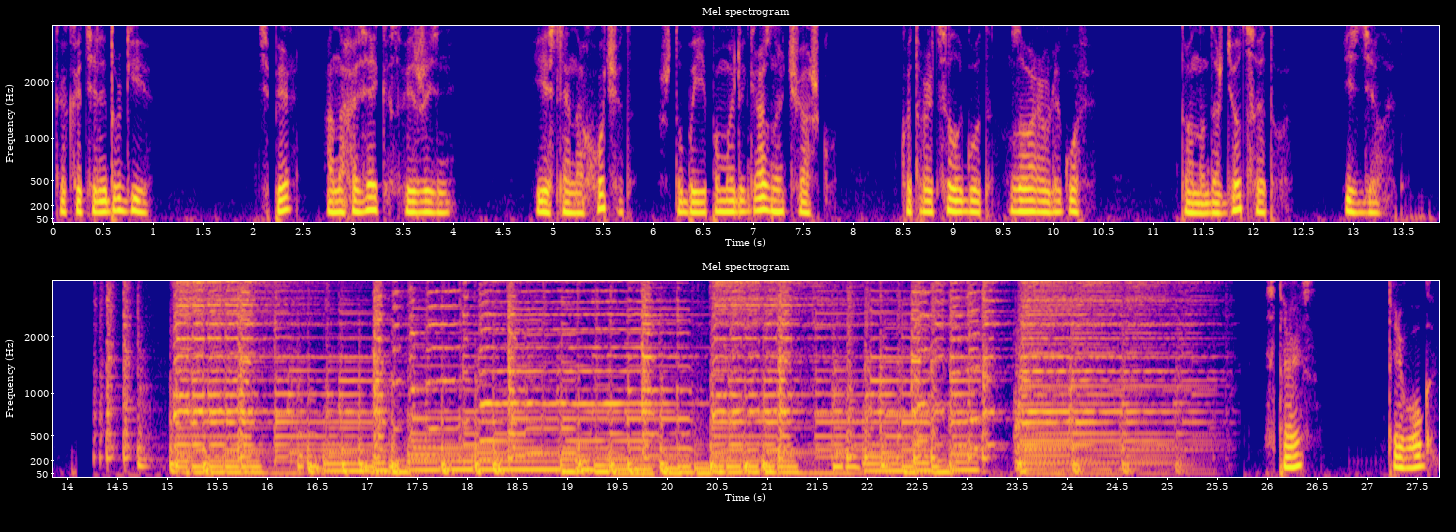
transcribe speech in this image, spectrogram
как хотели другие. Теперь она хозяйка своей жизни. И если она хочет, чтобы ей помыли грязную чашку, в которой целый год заваривали кофе, то она дождется этого и сделает. Стресс, тревога.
